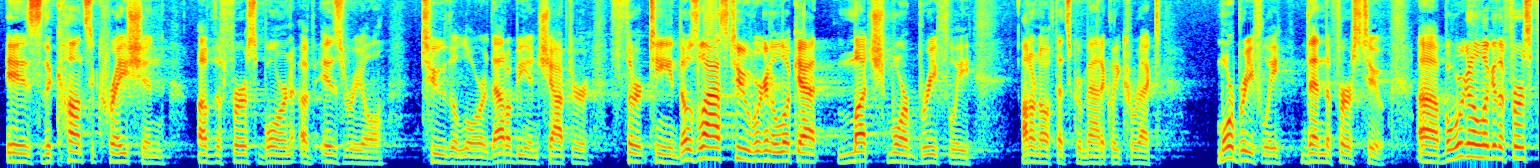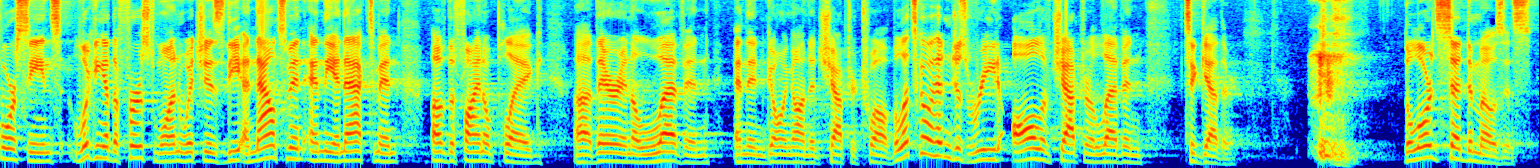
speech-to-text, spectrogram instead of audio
is the consecration of the firstborn of Israel to the Lord. That'll be in chapter 13. Those last two we're going to look at much more briefly. I don't know if that's grammatically correct. More briefly than the first two. Uh, but we're going to look at the first four scenes, looking at the first one, which is the announcement and the enactment of the final plague, uh, there in 11, and then going on to chapter 12. But let's go ahead and just read all of chapter 11 together. the Lord said to Moses,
